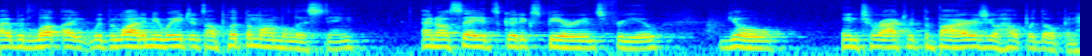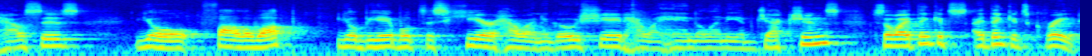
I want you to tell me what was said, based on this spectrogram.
I would love with a lot of new agents. I'll put them on the listing, and I'll say it's good experience for you. You'll interact with the buyers. You'll help with open houses. You'll follow up. You'll be able to hear how I negotiate, how I handle any objections. So I think it's I think it's great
